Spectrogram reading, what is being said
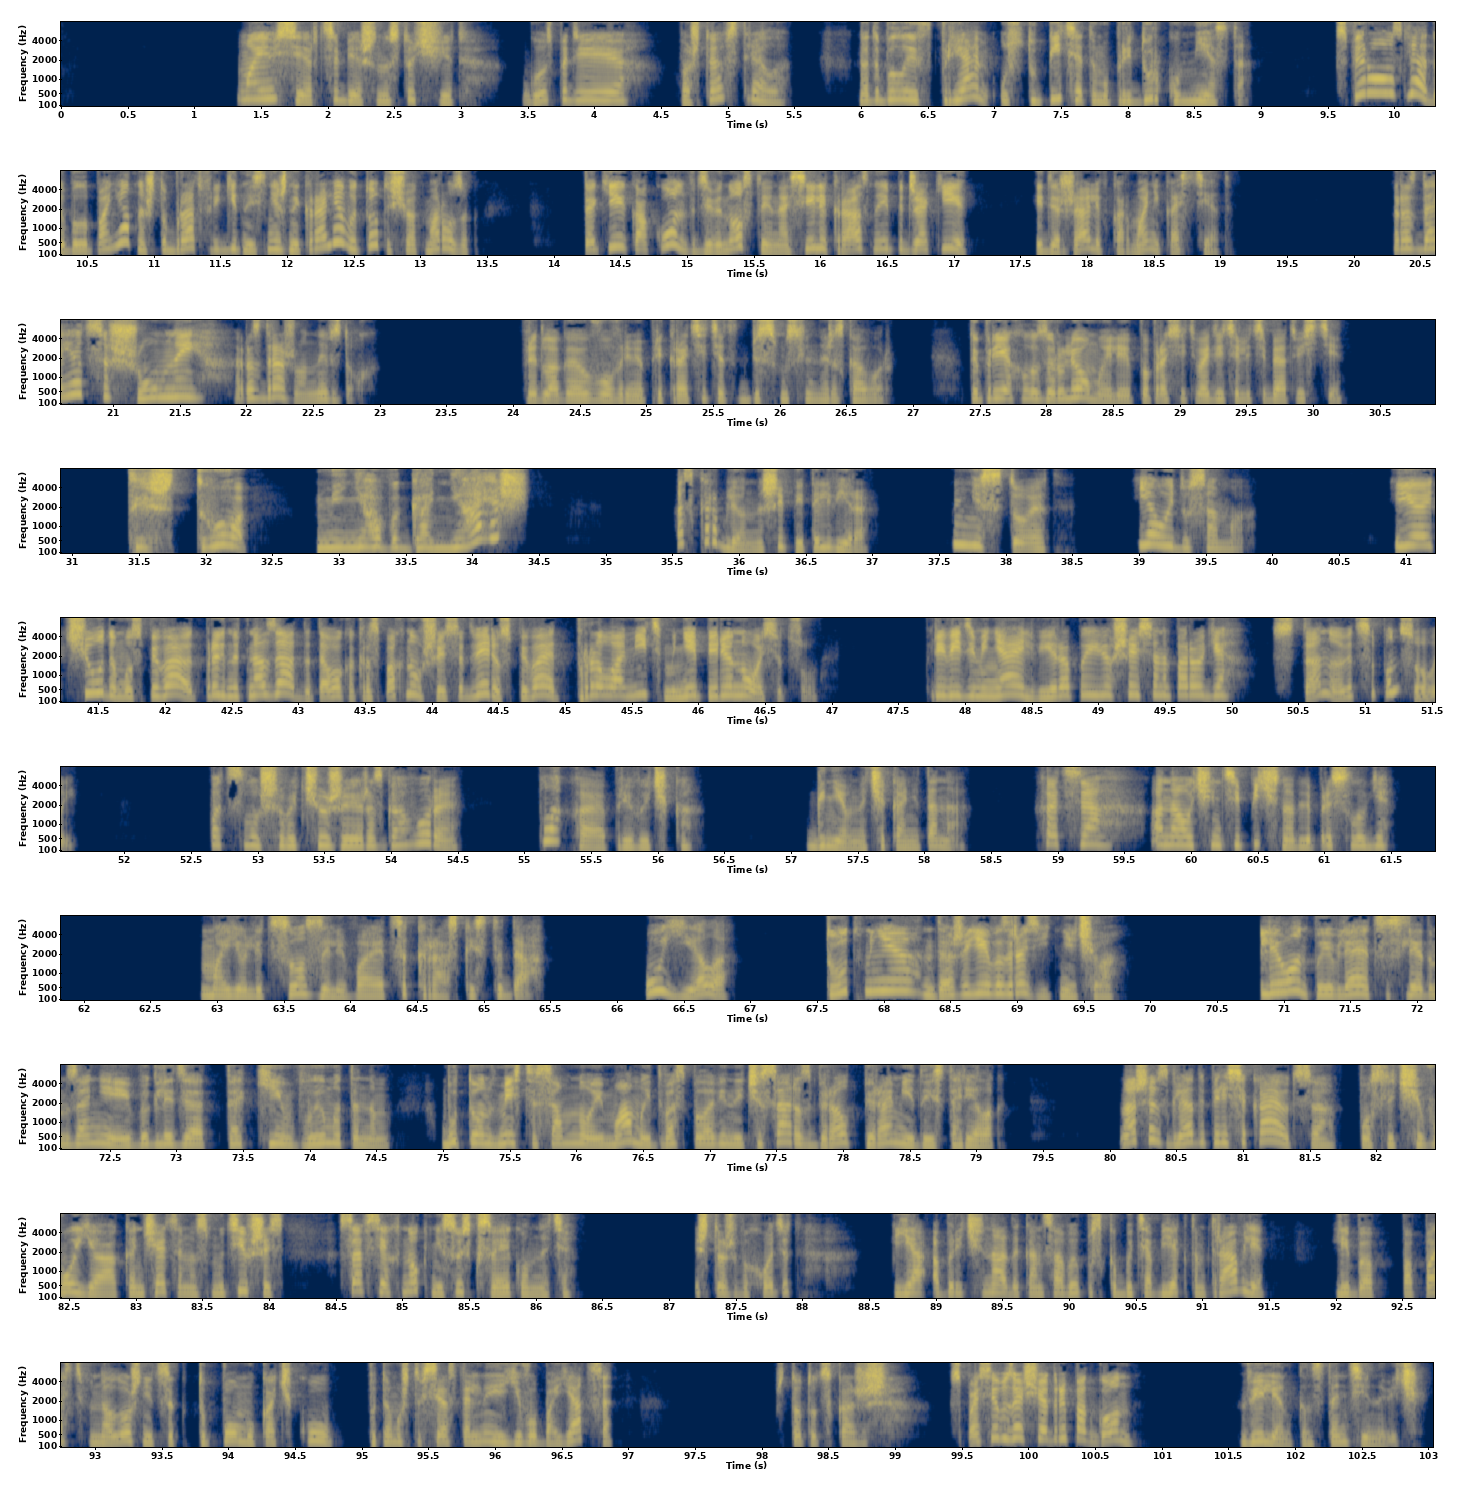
Мое сердце бешено стучит. Господи, во что я встряла? Надо было и впрямь уступить этому придурку место. С первого взгляда было понятно, что брат фригидной снежной королевы тот еще отморозок. Такие, как он, в 90-е носили красные пиджаки и держали в кармане кастет. Раздается шумный, раздраженный вздох. Предлагаю вовремя прекратить этот бессмысленный разговор. Ты приехала за рулем или попросить водителя тебя отвезти? «Ты что, меня выгоняешь?» Оскорбленно шипит Эльвира. «Не стоит. Я уйду сама». Я чудом успеваю отпрыгнуть назад до того, как распахнувшаяся дверь успевает проломить мне переносицу. При виде меня Эльвира, появившаяся на пороге, становится пунцовой. Подслушивать чужие разговоры — плохая привычка. Гневно чеканит она. Хотя она очень типична для прислуги. Мое лицо заливается краской стыда. Уела. Тут мне даже ей возразить нечего. Леон появляется следом за ней, выглядя таким вымотанным, будто он вместе со мной и мамой два с половиной часа разбирал пирамиды из тарелок. Наши взгляды пересекаются, после чего я, окончательно смутившись, со всех ног несусь к своей комнате. И что же выходит? Я обречена до конца выпуска быть объектом травли — либо попасть в наложницы к тупому качку, потому что все остальные его боятся? Что тут скажешь? Спасибо за щедрый подгон, Вилен Константинович.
